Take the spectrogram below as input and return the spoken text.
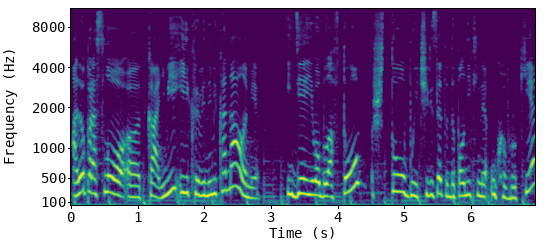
Оно поросло э, тканями и кровяными каналами. Идея его была в том, чтобы через это дополнительное ухо в руке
